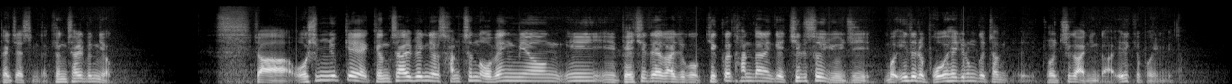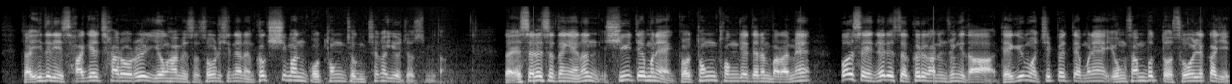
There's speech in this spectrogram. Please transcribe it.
배치했습니다. 경찰 병력. 자, 56개 경찰 병력 3,500명이 배치돼 가지고 기껏 한다는 게 질서 유지, 뭐 이들을 보호해 주는 것 조치가 아닌가 이렇게 보입니다. 자, 이들이 사계 차로를 이용하면서 서울 시내는 극심한 고통 정체가 이어졌습니다. 자, SNS 등에는 시위 때문에 교통 통제되는 바람에 버스에 내려서 걸어가는 중이다. 대규모 집회 때문에 용산부터 서울역까지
